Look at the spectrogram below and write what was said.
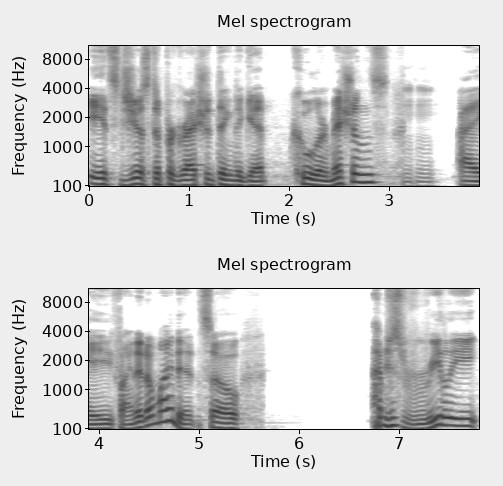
it's just a progression thing to get cooler missions, mm-hmm. I find I don't mind it. So I'm just really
